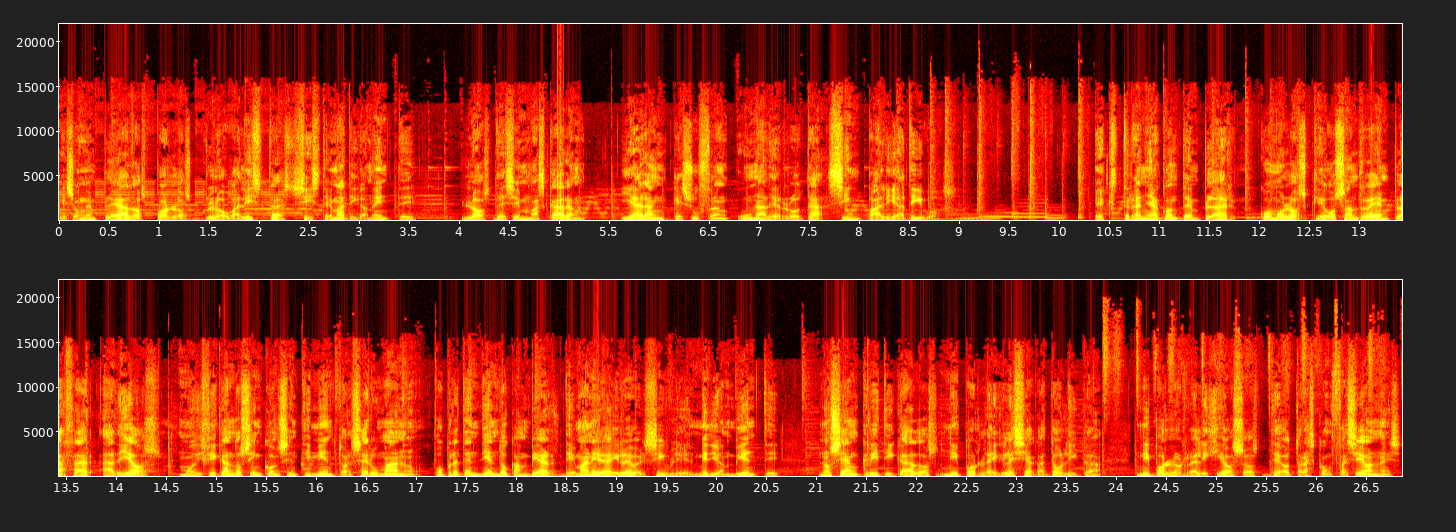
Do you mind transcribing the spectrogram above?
que son empleados por los globalistas sistemáticamente, los desenmascaran y harán que sufran una derrota sin paliativos. Extraña contemplar cómo los que osan reemplazar a Dios, modificando sin consentimiento al ser humano o pretendiendo cambiar de manera irreversible el medio ambiente, no sean criticados ni por la Iglesia Católica ni por los religiosos de otras confesiones,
